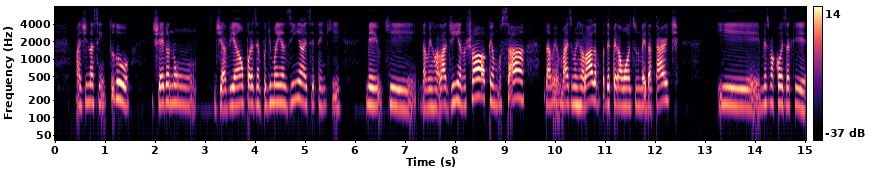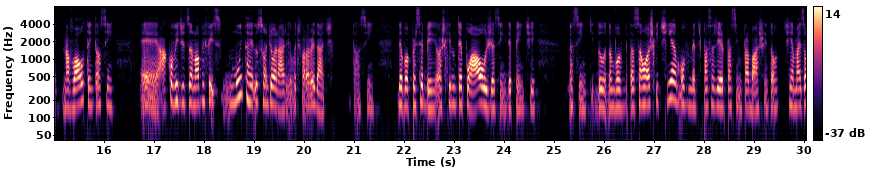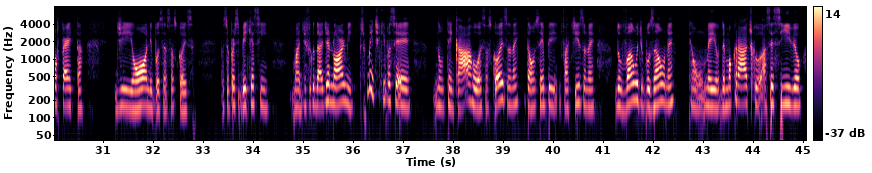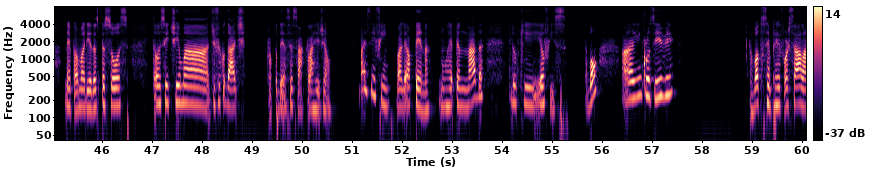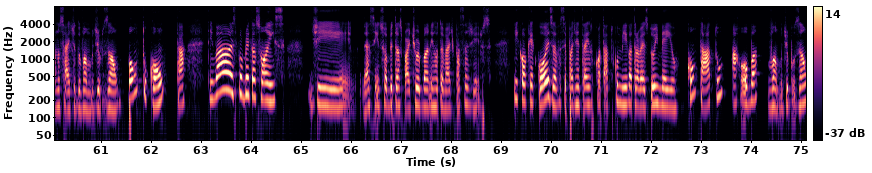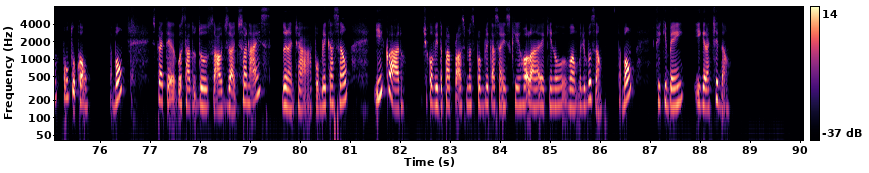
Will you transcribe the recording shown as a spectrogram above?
Imagina assim, tudo chega num de avião, por exemplo, de manhãzinha, aí você tem que meio que dar uma enroladinha no shopping, almoçar, dar mais uma enrolada para poder pegar um ônibus no meio da tarde. E mesma coisa aqui na volta, então assim, é, a Covid-19 fez muita redução de horário, eu vou te falar a verdade. Então assim, deu para perceber. Eu acho que no tempo auge, assim, depende assim, que do, da movimentação, eu acho que tinha movimento de passageiro para cima e para baixo, então tinha mais oferta de ônibus, essas coisas. Mas eu percebi que assim, uma dificuldade enorme, principalmente que você não tem carro, essas coisas, né? Então eu sempre enfatizo, né, do vamos de busão, né, que é um meio democrático, acessível, né, para a maioria das pessoas. Então eu senti uma dificuldade para poder acessar aquela região. Mas enfim, valeu a pena. Não arrependo nada do que eu fiz, tá bom? Ah, inclusive, eu volto sempre a reforçar lá no site do vamosdifusão.com, tá? Tem várias publicações de assim sobre transporte urbano e rodoviário de passageiros. E qualquer coisa, você pode entrar em contato comigo através do e-mail contato@vamosdebusão.com, tá bom? Espero ter gostado dos áudios adicionais durante a publicação e, claro, te convido para próximas publicações que rolarem aqui no Vamos de Busão, tá bom? Fique bem e gratidão.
